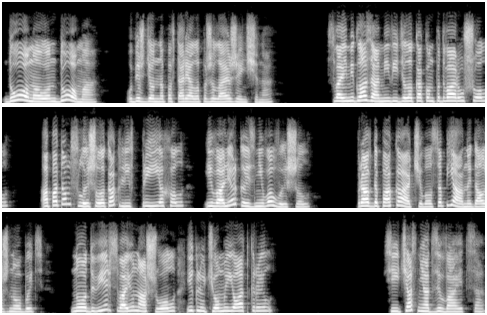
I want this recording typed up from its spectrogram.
«Дома он, дома!» – убежденно повторяла пожилая женщина. Своими глазами видела, как он по двору шел, а потом слышала, как лифт приехал, и Валерка из него вышел. Правда, покачивался, пьяный должно быть, но дверь свою нашел и ключом ее открыл. Сейчас не отзывается.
